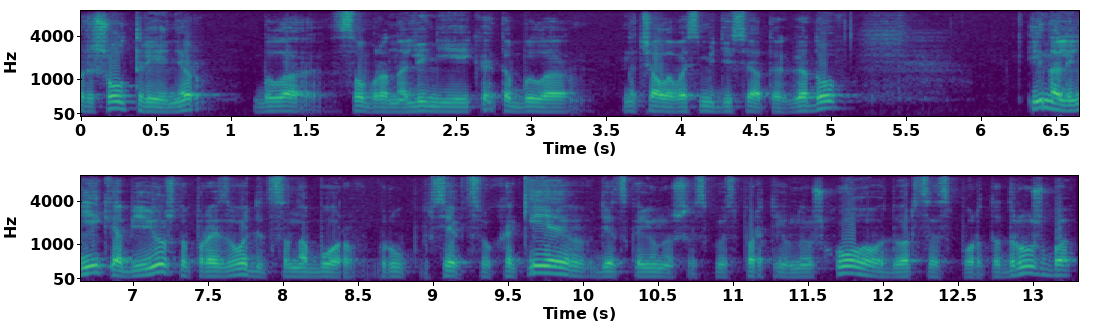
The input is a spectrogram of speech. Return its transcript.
пришел тренер, была собрана линейка, это было начало 80-х годов, и на линейке объявил, что производится набор в группу, в секцию хоккея, в детско-юношескую спортивную школу, в Дворце спорта «Дружба».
